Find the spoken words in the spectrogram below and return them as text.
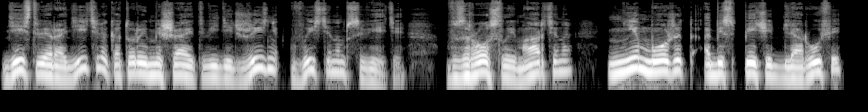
действие родителя, который мешает видеть жизнь в истинном свете. Взрослый Мартина — не может обеспечить для Руфи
